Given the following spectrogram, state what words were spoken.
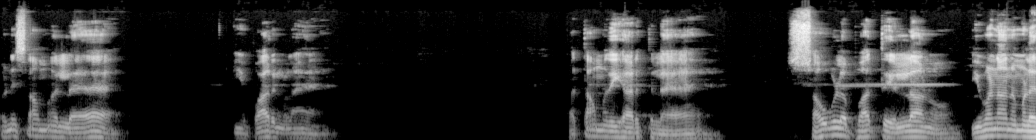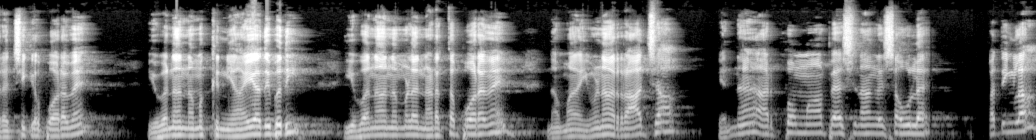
ஒன்று சாமல்ல நீங்கள் பாருங்களேன். பத்தாம் அதிகாரத்தில் சவுளை பார்த்து எல்லாரும் இவனா நம்மளை ரட்சிக்க போகிறவன் இவனா நமக்கு நியாயாதிபதி? இவனா நம்மளை நடத்த போகிறவன் நம்ம இவனா ராஜா? என்ன அற்பமாக பேசுனாங்க சவுளை. பார்த்தீங்களா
